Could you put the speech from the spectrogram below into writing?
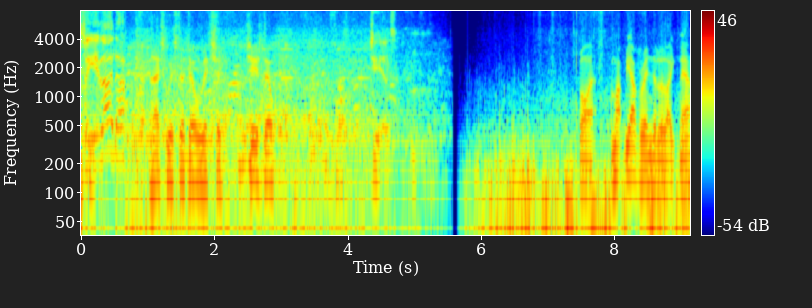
See you later. And that's Mr. Del Ritchie. Cheers, Del. Cheers. Right, I'm up the other end of the lake now,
